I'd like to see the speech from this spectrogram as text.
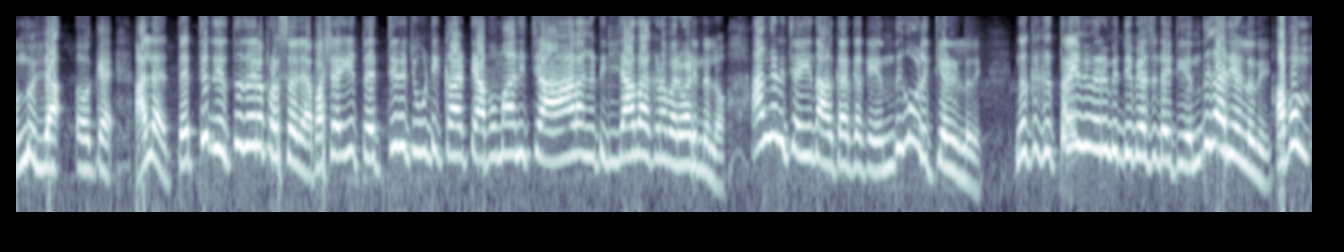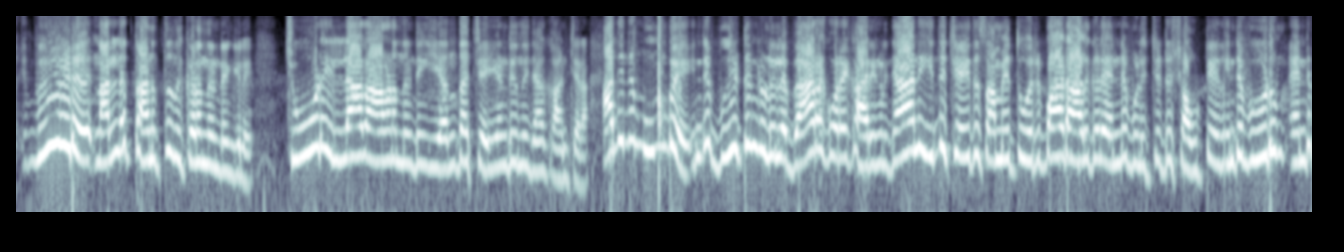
ഒന്നുമില്ല. ഓക്കെ. അല്ല തെറ്റ് തിരുത്തുന്നതിന് പ്രശ്നമില്ല. പക്ഷേ ഈ തെറ്റിന് ചൂണ്ടിക്കാട്ടി അപമാനിച്ച് ആളങ്ങോട്ട് ഇല്ലാതാക്കുന്ന പരിപാടി ഉണ്ടല്ലോ. അങ്ങനെ ചെയ്യുന്ന ആൾക്കാർക്കൊക്കെ എന്ത് ക്വാളിറ്റിയാണ് ഉള്ളത്? നിങ്ങൾക്ക് ഇത്രയും വിവരം വിദ്യാഭ്യാസം ഉണ്ടായിട്ട് എന്ത് കാര്യമുള്ളത് അപ്പം വീട് നല്ല തണുത്ത് നിൽക്കണം എന്നുണ്ടെങ്കിൽ ചൂട് ഇല്ലാതാവണം എന്നുണ്ടെങ്കിൽ എന്താ ചെയ്യേണ്ടതെന്ന് ഞാൻ കാണിച്ചു തരാം അതിന് മുമ്പ് എന്റെ വീട്ടിന്റെ ഉള്ളിൽ വേറെ കുറേ കാര്യങ്ങൾ ഞാൻ ഇത് ചെയ്ത സമയത്ത് ഒരുപാട് ആളുകൾ എന്നെ വിളിച്ചിട്ട് ഷൗട്ട് ചെയ്തു. എന്റെ വീടും എന്റെ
